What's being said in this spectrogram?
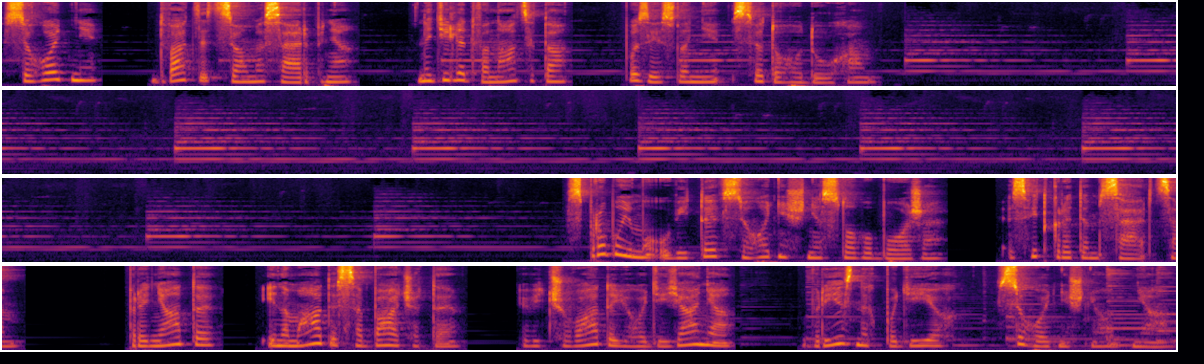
Сьогодні 27 серпня, неділя 12 по зісланні Святого Духа. Спробуємо увійти в сьогоднішнє Слово Боже з відкритим серцем, прийняти і намагатися бачити, відчувати Його діяння в різних подіях сьогоднішнього дня.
